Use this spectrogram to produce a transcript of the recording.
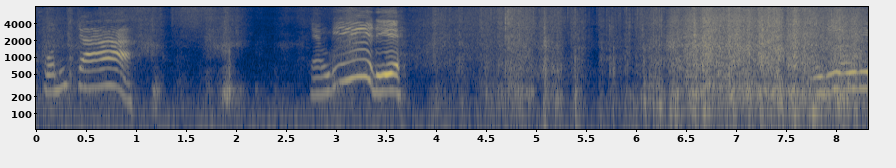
ก ลัวฝนจ้า แห่งดีดีแห่งดีแห่งดี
